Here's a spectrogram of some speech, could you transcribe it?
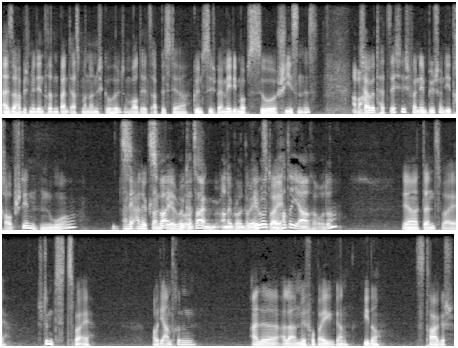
also habe ich mir den dritten Band erstmal noch nicht geholt und warte jetzt ab, bis der günstig bei Medimobs zu schießen ist. Aber ich habe tatsächlich von den Büchern, die draufstehen, nur der Underground zwei, Railroad. Ich wollte sagen, Underground okay, Railroad zwei. harte Jahre, oder? Ja, dann zwei. Stimmt, zwei. Aber die anderen alle, alle an mir vorbeigegangen. Wieder. Das ist tragisch.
